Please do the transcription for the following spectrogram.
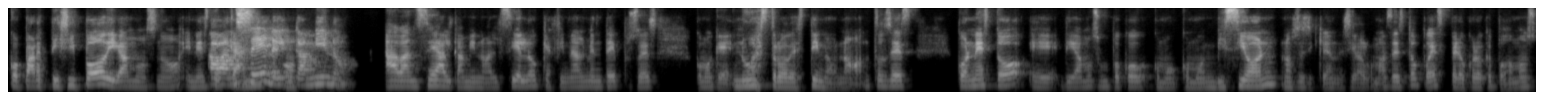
coparticipó, digamos, ¿no? En este Avancé en el camino. Avancé al camino al cielo, que finalmente, pues es como que nuestro destino, ¿no? Entonces, con esto, eh, digamos, un poco como, como en visión, no sé si quieren decir algo más de esto, pues, pero creo que podemos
